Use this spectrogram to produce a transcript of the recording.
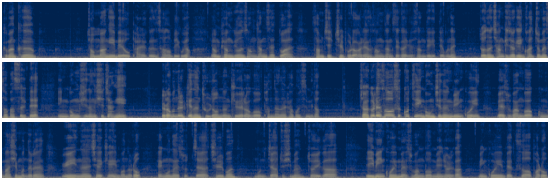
그만큼 전망이 매우 밝은 산업이고요. 연평균 성장세 또한 37% 가량 성장세가 예상되기 때문에 저는 장기적인 관점에서 봤을 때 인공지능 시장이 여러분들께는 둘도 없는 기회라고 판단을 하고 있습니다. 자, 그래서 스코티 인공지능 민코인 매수 방법 궁금하신 분들은 위에 있는 제 개인 번호로 행운의 숫자 7번 문자 주시면 저희가 이 민코인 매수 방법 매뉴얼과 민코인 백서 바로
